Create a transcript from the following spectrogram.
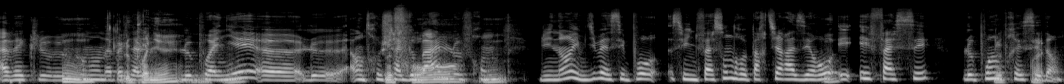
avec le mmh. comment on appelle le ça poignet, le, poignet mmh. euh, le entre chaque balle le front mmh. lui non il me dit bah, c'est pour c'est une façon de repartir à zéro et effacer le point précédent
